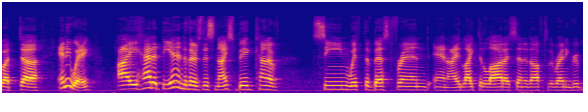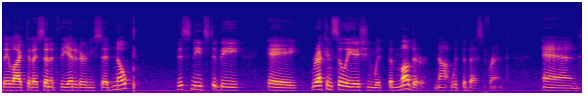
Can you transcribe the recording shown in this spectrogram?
But uh, anyway, I had at the end, there's this nice big kind of scene with the best friend, and I liked it a lot. I sent it off to the writing group. They liked it. I sent it to the editor, and he said, nope, this needs to be a reconciliation with the mother, not with the best friend. And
